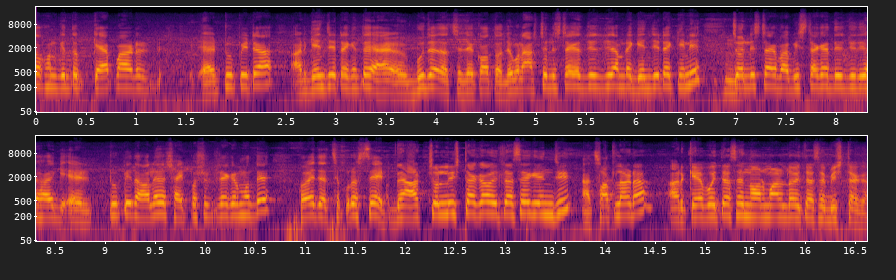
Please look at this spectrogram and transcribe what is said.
তখন কিন্তু ক্যাপ আর টুপিটা আর গেঞ্জিটা কিন্তু বোঝা যাচ্ছে যে কত। যেমন আটচল্লিশ টাকা যদি আমরা গেঞ্জিটা কিনি চল্লিশ টাকা বা বিশ টাকা দিয়ে যদি হয় টুপি তাহলে ষাট পঁয়ষট্টি টাকার মধ্যে হয়ে যাচ্ছে পুরো সেট। আটচল্লিশ টাকা হইতাছে গেঞ্জি আচ্ছা। পাতলাটা আর ক্যাপ হইতাছে নর্মালটা হইতাছে বিশ টাকা।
